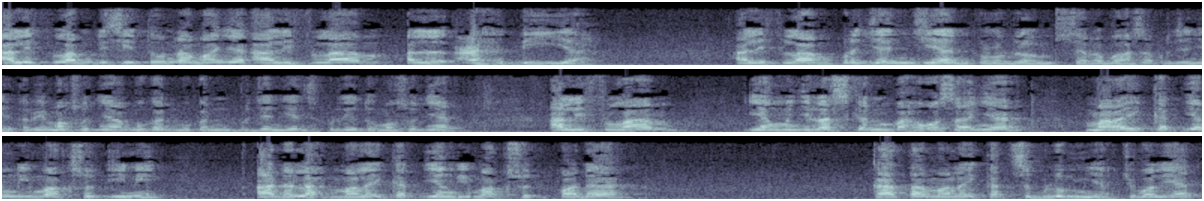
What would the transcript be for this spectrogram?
Alif lam di situ namanya alif lam al-ahdiyah. Alif lam perjanjian kalau dalam secara bahasa perjanjian, tapi maksudnya bukan bukan perjanjian seperti itu. Maksudnya alif lam yang menjelaskan bahwasanya malaikat yang dimaksud ini adalah malaikat yang dimaksud pada kata malaikat sebelumnya. Coba lihat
